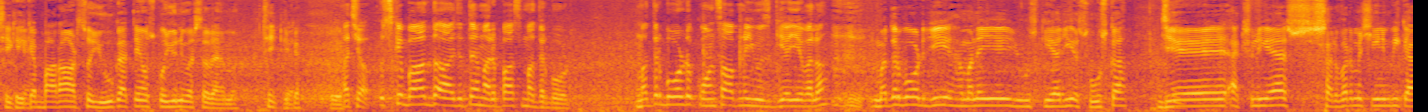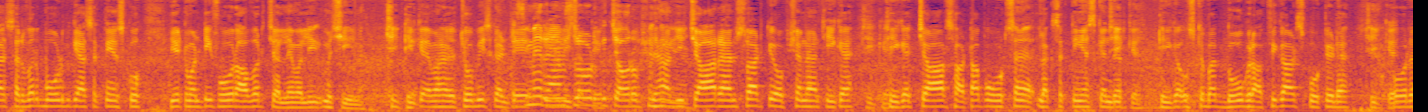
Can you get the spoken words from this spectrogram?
ठीक है। है बारह आठ सौ यू कहते हैं उसको यूनिवर्सल रैम है। ठीक है। अच्छा उसके बाद आ जाते हैं हमारे पास मदरबोर्ड। मदरबोर्ड कौन सा आपने यूज़ किया ये वाला? मदरबोर्ड जी हमने ये यूज़ किया जी असूस का। जी। ये एक्चुअली है सर्वर मशीन भी क्या सर्वर बोर्ड भी कह सकते हैं इसको। ये 24 फोर आवर चलने वाली मशीन है। ठीक ठीक है चौबीस घंटे इसमें चलती है। के चार option हाँ जी चार रैम स्लॉट के ऑप्शन है ठीक है। ठीक है। चार साटा पोर्ट्स हैं लग सकती हैं इसके अंदर। ठीक है। उसके बाद दो ग्राफिक कार्ड सपोर्टेड है। ठीक है। और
